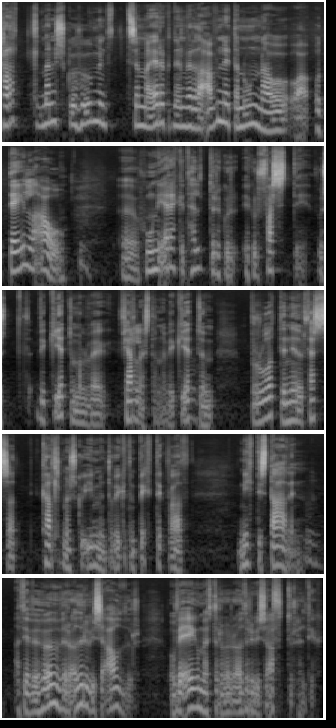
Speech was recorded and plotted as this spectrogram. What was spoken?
karlmennsku hugmynd sem er einhvern veginn verið að afneita núna og, og, og deila á uh, hún er ekkert heldur ykkur, ykkur fasti veist, við getum alveg fjarlægstana við getum brotið niður þessa karlmennsku ímynd og við getum byggt eitthvað nýtt í staðin mm. af því að við höfum verið öðruvísi áður og við eigum eftir að vera öðruvísi aftur held ég.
